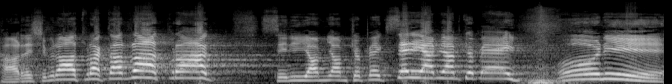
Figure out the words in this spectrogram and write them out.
Kardeşimi rahat bırak lan rahat bırak. Seni yamyam köpek, seni yamyam köpek. Oni.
